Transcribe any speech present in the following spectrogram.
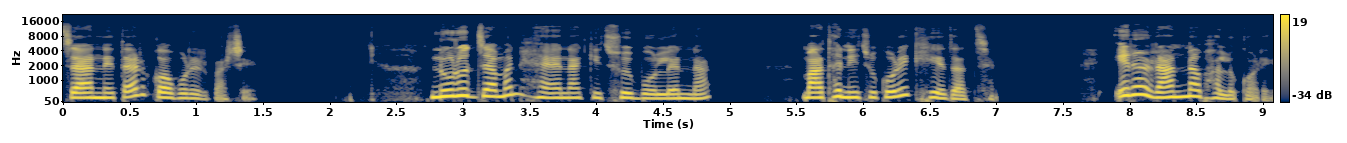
চার নেতার কবরের পাশে। নুরুজ্জামান হ্যাঁ না, কিছুই বললেন না। মাথা নিচু করে খেয়ে যাচ্ছেন। এরা রান্না ভালো করে।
